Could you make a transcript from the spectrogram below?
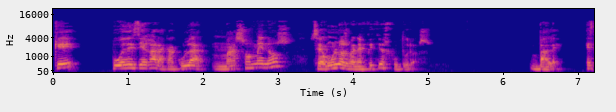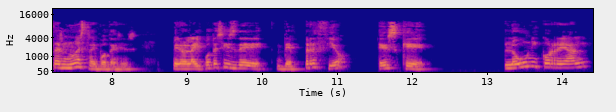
que puedes llegar a calcular más o menos según los beneficios futuros. Vale, esta es nuestra hipótesis, pero la hipótesis de, precio es que lo único real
